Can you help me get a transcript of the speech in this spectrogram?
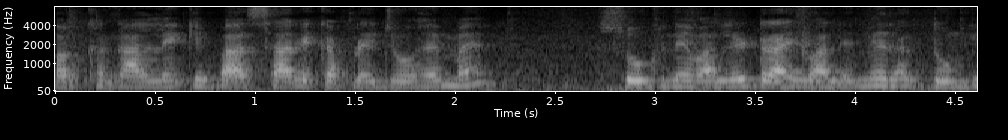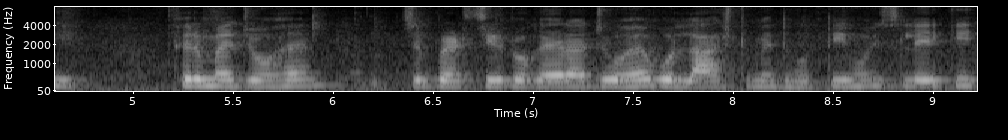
और खंगालने के बाद सारे कपड़े जो है मैं सूखने वाले, ड्राई वाले में रख दूँगी। फिर मैं जो है बेडशीट वगैरह जो है, वो लास्ट में धोती हूँ इसलिए कि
